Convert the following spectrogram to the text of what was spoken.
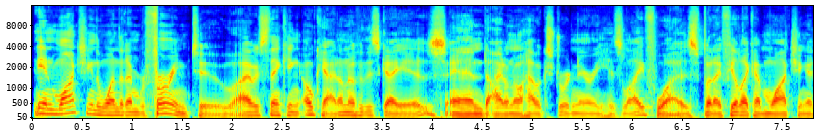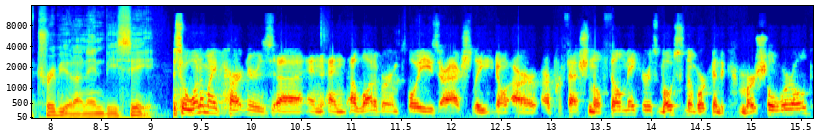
In watching the one that I'm referring to, I was thinking, okay, I don't know who this guy is, and I don't know how extraordinary his life was, but I feel like I'm watching a tribute on NBC. So one of my partners uh, and and a lot of our employees are actually you know are, are professional filmmakers. Most of them work in the commercial world,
